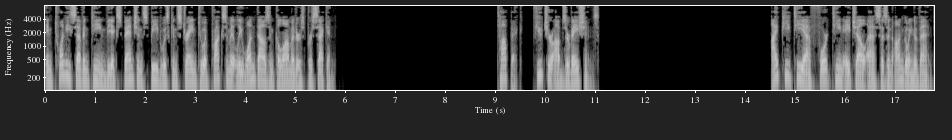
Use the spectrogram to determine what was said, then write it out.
In 2017 the expansion speed was constrained to approximately 1000 km per second. Future observations IPTF 14HLS is an ongoing event.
